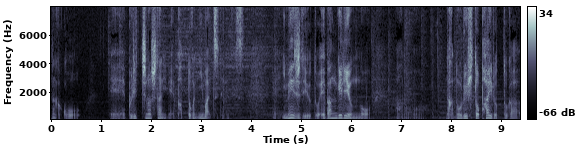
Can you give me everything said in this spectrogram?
なんかこう、えーブリッジの下にね、パッドが2枚ついてるんです。イメージで言うと、エヴァンゲリオンの、あの、なんか乗る人、パイロットが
